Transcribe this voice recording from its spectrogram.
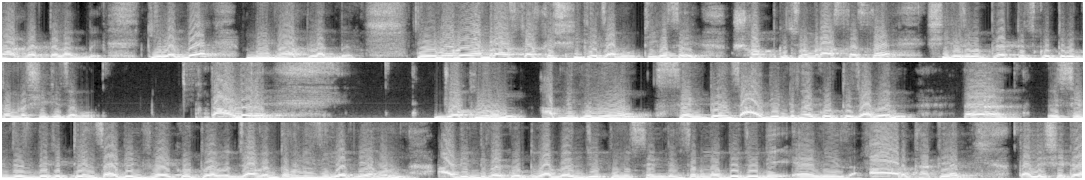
ভার্ব একটা লাগবে। কি লাগবে? বি ভার্ব লাগবে। তো এইভাবে আমরা আস্তে আস্তে শিখে যাব, ঠিক আছে? সবকিছু আমরা আস্তে আস্তে শিখে যাব। প্র্যাকটিস করতে করতে আমরা শিখে যাব। তাহলে যখন আপনি কোনো সেন্টেন্স আইডেন্টিফাই করতে যাবেন হ্যাঁ সেন্টেন্স দেখে টেন্স আইডেন্টিফাই করতে পারবেন, যাবেন, তখন ইজিলি আপনি এখন আইডেন্টিফাই করতে পারবেন যে কোনো সেন্টেন্সের মধ্যে যদি এম ইজ আর থাকে, তাহলে সেটা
